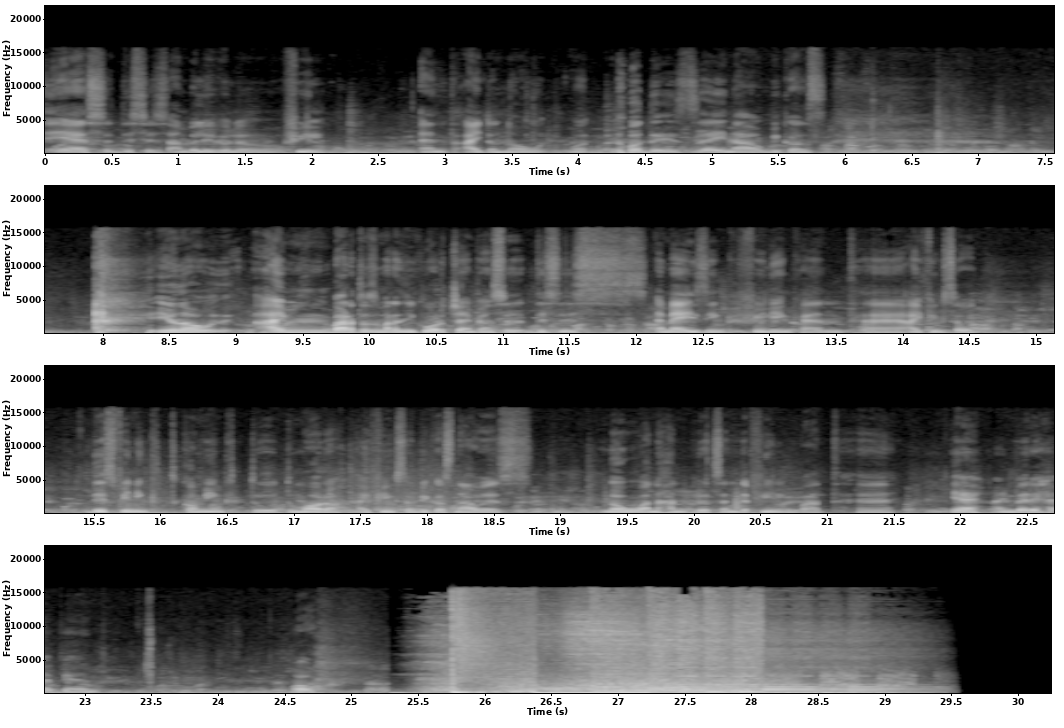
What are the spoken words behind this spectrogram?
Yes, this is unbelievable feel, and I don't know what what they say now because you know I'm Bartosz Zmarzlik world champion. So this is amazing feeling, and uh, I think so. This feeling coming to tomorrow, I think so because now is no 100% the feeling, but uh, yeah, I'm very happy and wow.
